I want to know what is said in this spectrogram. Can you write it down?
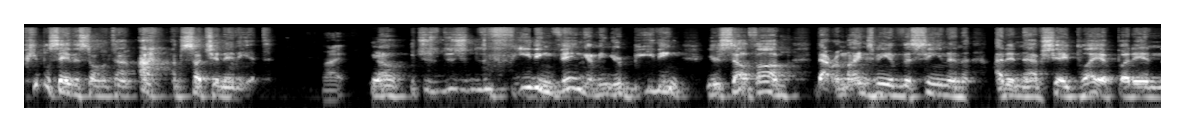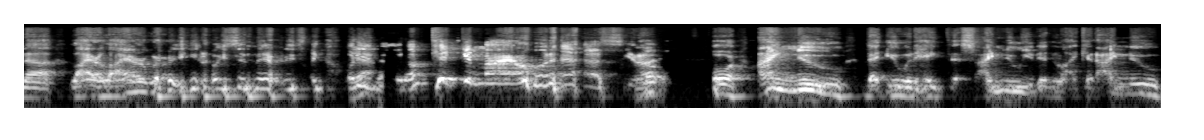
people say this all the time. Ah, I'm such an idiot Right. you know, which is just a defeating thing. I mean, you're beating yourself up. That reminds me of the scene, and I didn't have Shay play it, but in uh, Liar Liar, where you know he's in there and he's like, "What Yeah. are you doing? I'm kicking my own ass," you know. Right. Or I knew that you would hate this. I knew you didn't like it. I knew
